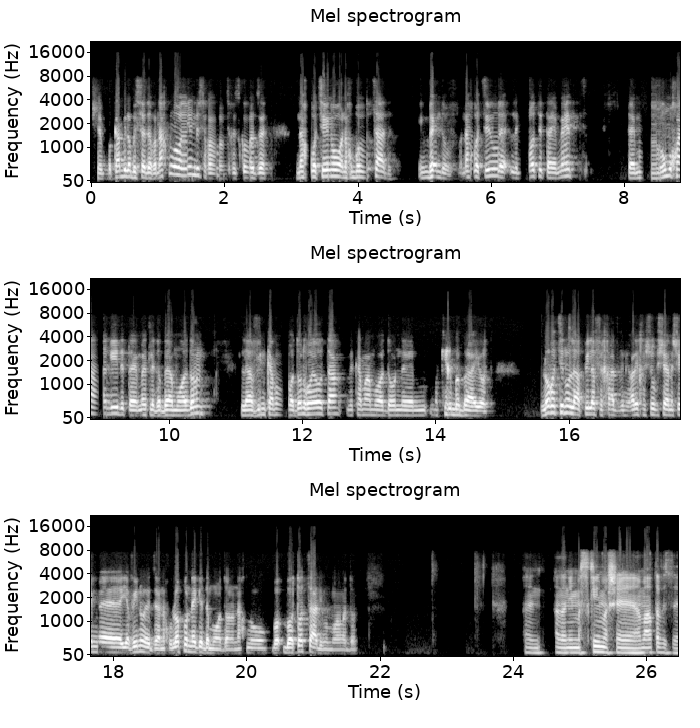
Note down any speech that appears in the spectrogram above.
שמכבי לא בסדר, אנחנו אוהבים בסך הכל, צריך לזכור את זה, אנחנו רצינו, אנחנו באותו צד, עם בן דב. אנחנו רצינו לגלות את האמת, את האמת, הוא מוכן להגיד את האמת לגבי המועדון, להבין כמה המועדון רואה אותה וכמה המועדון אה, מכיר בבעיות. לא רצינו להפיל אף אחד, ונראה לי חשוב שאנשים אה, יבינו את זה, אנחנו לא פה נגד המועדון, אנחנו באותו צד עם המועדון. אז אני מסכים עם מה שאמרת וזה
